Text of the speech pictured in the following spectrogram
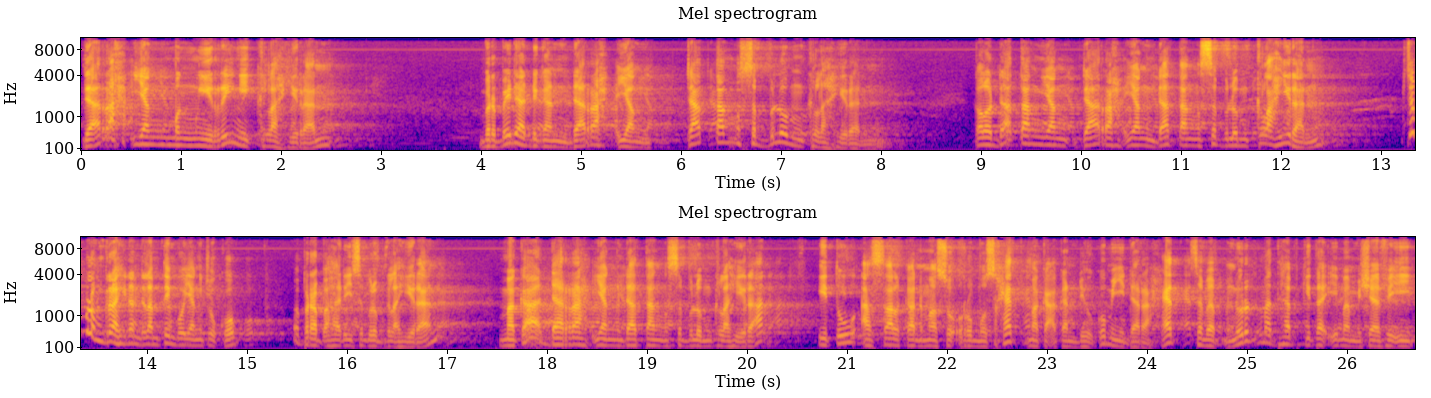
Darah yang mengiringi kelahiran berbeda dengan darah yang datang sebelum kelahiran. Kalau datang yang darah yang datang sebelum kelahiran, sebelum kelahiran dalam tempo yang cukup, beberapa hari sebelum kelahiran, maka darah yang datang sebelum kelahiran itu asalkan masuk rumus head maka akan dihukumi darah head sebab menurut madhab kita Imam Syafi'i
